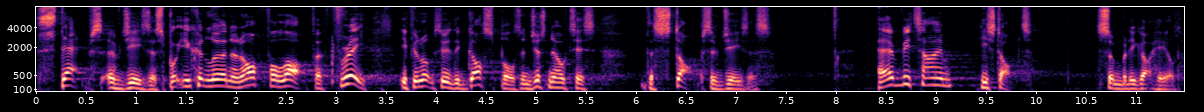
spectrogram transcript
steps of Jesus, but you can learn an awful lot for free if you look through the Gospels and just notice the stops of Jesus. Every time he stopped, somebody got healed,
